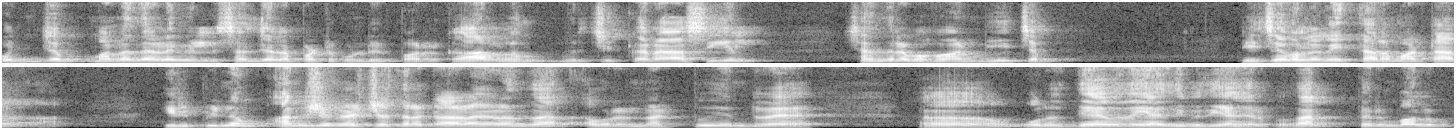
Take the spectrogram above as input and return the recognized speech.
கொஞ்சம் மனதளவில் சஞ்சலப்பட்டு கொண்டிருப்பார்கள். காரணம் விருச்சிக்க ராசியில் சந்திர பகவான் நீச்சம். நீச்ச பலனை தரமாட்டார். இருப்பினும் அனுஷ நட்சத்திரக்காரர் இருந்தால் அவர் நட்பு என்ற ஒரு தேவதை அதிபதியாக இருப்பதால் பெரும்பாலும்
